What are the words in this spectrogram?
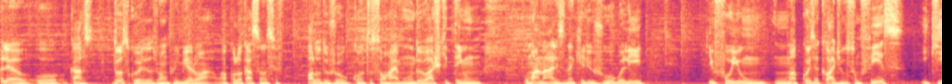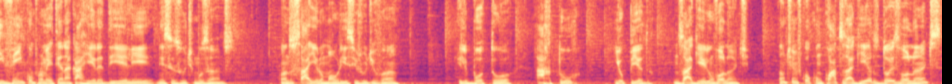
Olha, o, o, Carlos, duas coisas, João. Primeiro, uma, uma, colocação, você falou do jogo contra o São Raimundo. Eu acho que tem um, uma análise naquele jogo ali que foi um, uma coisa que o Adilson fez e que vem comprometendo a carreira dele nesses últimos anos. Quando saíram Maurício e Judivan, ele botou Arthur e o Pedro, um zagueiro e um volante. Então o time ficou com quatro zagueiros, dois volantes,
